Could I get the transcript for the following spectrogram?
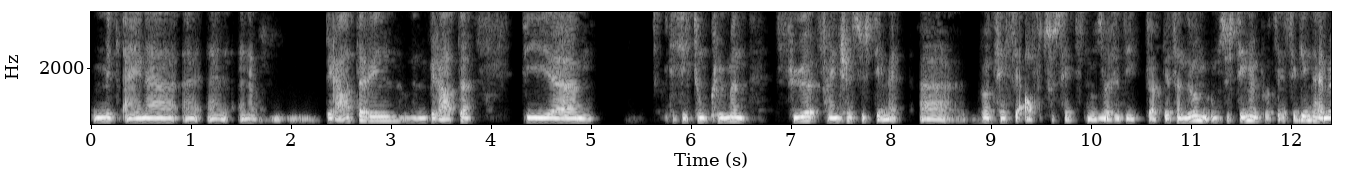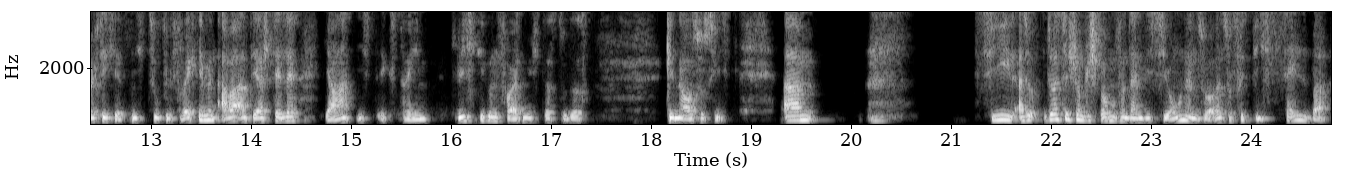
mit einer, äh, einer Beraterin und einem Berater, die, äh, die sich darum kümmern, für Franchise-Systeme äh, Prozesse aufzusetzen. So. Also die, da wird es dann nur um, um Systeme und Prozesse gehen, daher möchte ich jetzt nicht zu viel vorwegnehmen, aber an der Stelle, ja, ist extrem wichtig und freut mich, dass du das genauso siehst. Ähm, Ziel, also du hast ja schon gesprochen von deinen Visionen so, also für dich selber.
